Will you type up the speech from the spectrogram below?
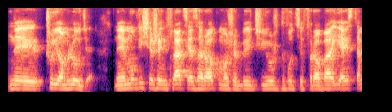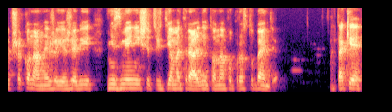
y, czują ludzie. Mówi się, że inflacja za rok może być już dwucyfrowa, i ja jestem przekonany, że jeżeli nie zmieni się coś diametralnie, to ona po prostu będzie. Takie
